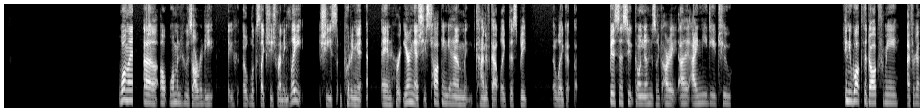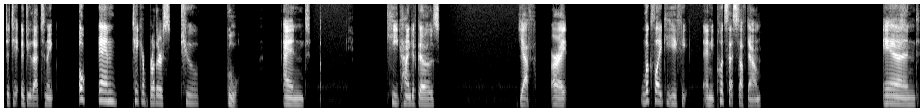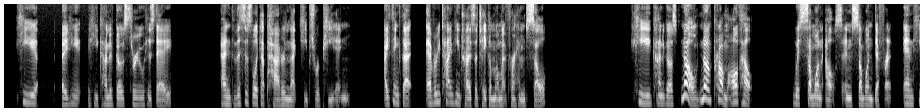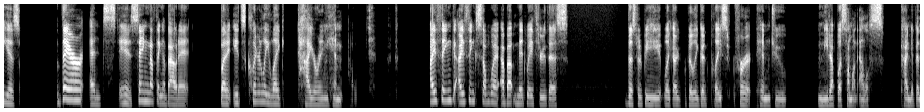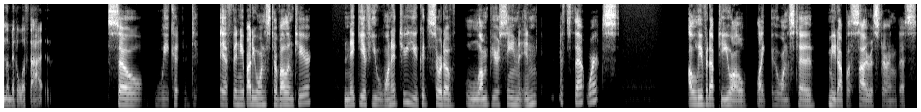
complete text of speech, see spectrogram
woman uh, a woman who's already it looks like she's running late. She's putting it in her earring as she's talking to him. Kind of got like this big, like business suit going on. He's like, "All right, I, I need you to. Can you walk the dog for me? I forgot to do that tonight. Oh, and take your brothers to school." And he kind of goes, "Yeah, all right." Looks like he, he and he puts that stuff down and he he he kind of goes through his day and this is like a pattern that keeps repeating. I think that every time he tries to take a moment for himself he kind of goes no no problem i'll help with someone else and someone different. And he is there and is eh, saying nothing about it but it's clearly like tiring him out. I think I think somewhere about midway through this, this would be like a really good place for him to meet up with someone else, kind of in the middle of that. So we could, if anybody wants to volunteer, Nicky, if you wanted to, you could sort of lump your scene in if that works. I'll leave it up to you all, like who wants to meet up with Cyrus during this.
